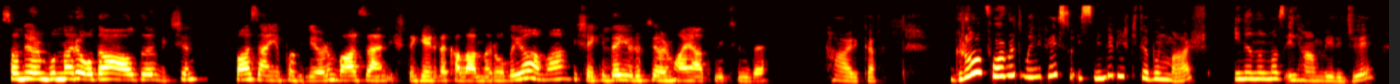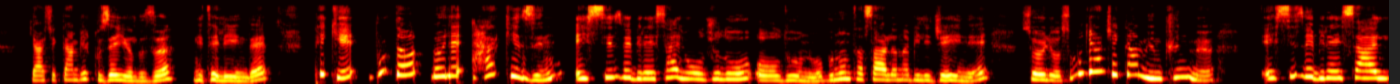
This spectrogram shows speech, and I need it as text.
Sanıyorum bunları odağa aldığım için bazen yapabiliyorum, bazen işte geride kalanlar oluyor ama bir şekilde yürütüyorum hayatın içinde. Harika. Grow Forward Manifesto isminde bir kitabım var. İnanılmaz ilham verici. Gerçekten bir kuzey yıldızı niteliğinde. Peki burada böyle herkesin eşsiz ve bireysel yolculuğu olduğunu, bunun tasarlanabileceğini söylüyorsun. Bu gerçekten mümkün mü? Eşsiz ve bireysel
